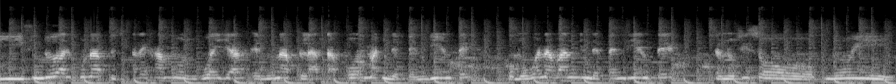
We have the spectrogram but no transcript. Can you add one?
y sin duda alguna pues dejamos huella en una plataforma independiente, como buena banda independiente se nos hizo muy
